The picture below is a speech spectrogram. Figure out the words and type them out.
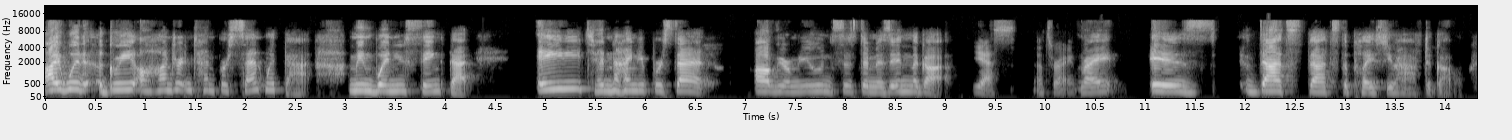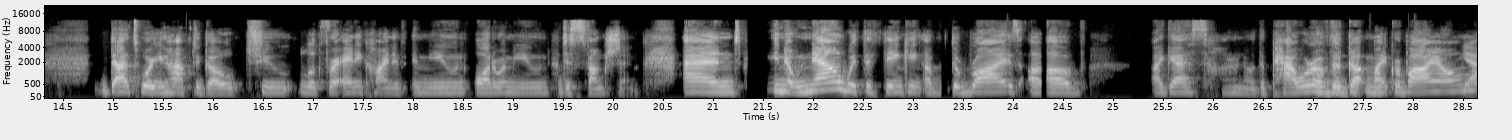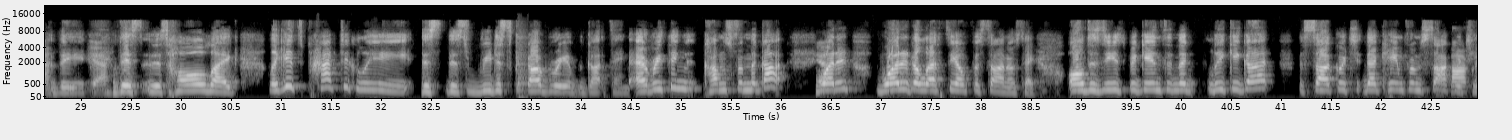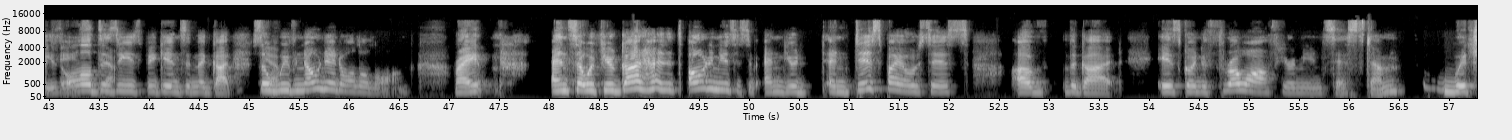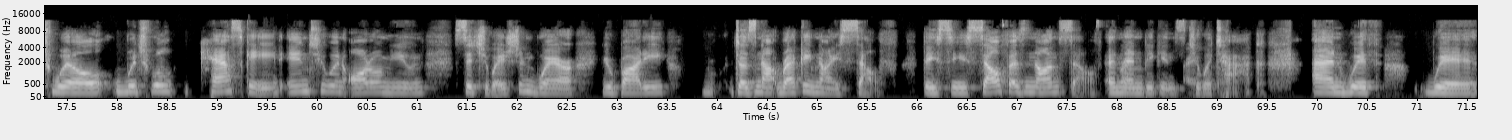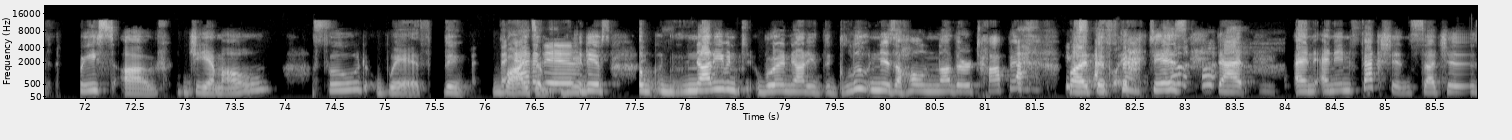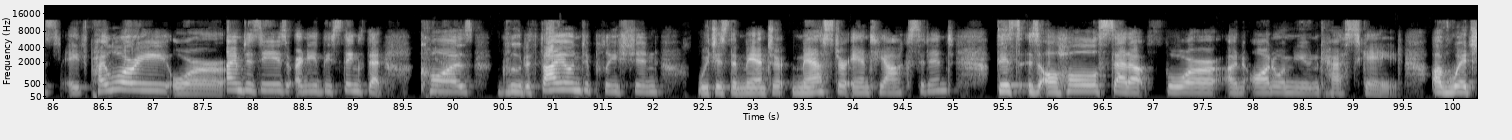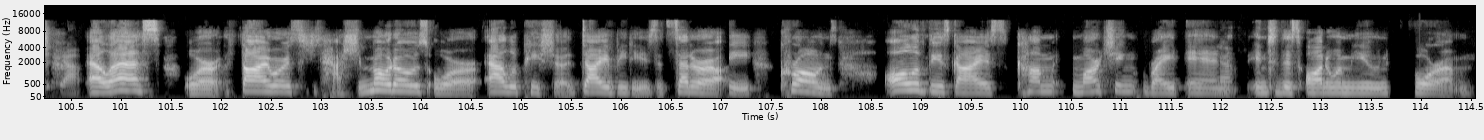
I would agree 110% with that. I mean, when you think that 80 to 90% of your immune system is in the gut. Yes, that's right. Right? Is that's that's the place you have to go that's where you have to go to look for any kind of immune autoimmune dysfunction. And you know now with the thinking of the rise of, of I guess I don't know the power of the gut microbiome. Yeah. The yeah. this this whole like like it's practically this this rediscovery of the gut thing. Everything comes from the gut. Yeah. What did what did Alessio Fasano say? All disease begins in the leaky gut. Socrates that came from Socrates. Socrates all disease yeah. begins in the gut. So we've known it all along, right? And so if your gut has its own immune system and your and dysbiosis of the gut is going to throw off your immune system which will which will cascade into an autoimmune situation where your body does not recognize self they see self as non-self and right. then begins right. to attack and with with increase of gmo food with the, the additives. of additives. Uh, not even we're not the gluten is a whole nother topic, but the fact is that and and infections such as H. pylori or Lyme disease or any of these things that cause yeah. glutathione depletion which is the master, master antioxidant. This is a whole setup for an autoimmune cascade of which yeah. LS or thyroid, such as Hashimoto's or alopecia, diabetes, etc., Crohn's, all of these guys come marching right in yeah. into this autoimmune forum,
